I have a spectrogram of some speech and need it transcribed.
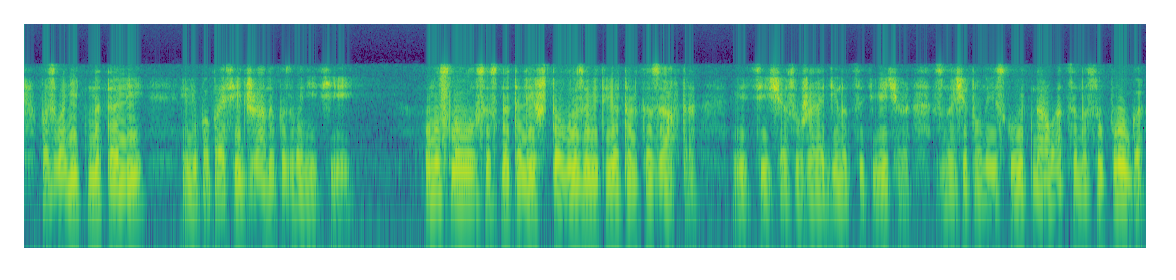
— позвонить Натали или попросить Жана позвонить ей. Он условился с Натали, что вызовет ее только завтра, ведь сейчас уже одиннадцать вечера, значит, он рискует нарваться на супруга,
